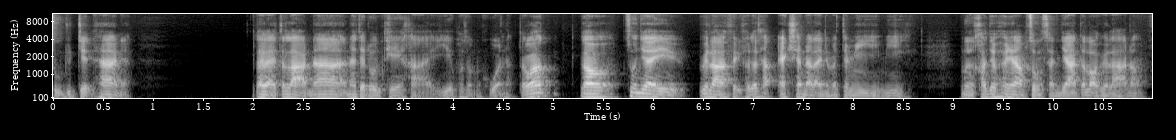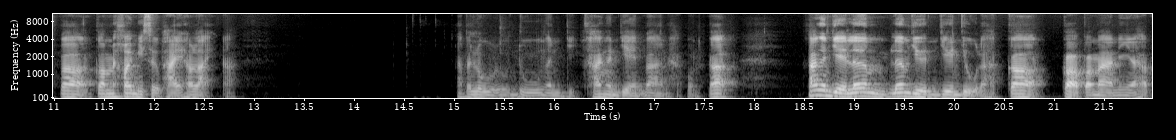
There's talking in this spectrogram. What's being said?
0.75 เนี่ย หลาย ๆ ตลาดน่าน่าจะโดนเทขายเยอะพอสมควรครับ แต่ว่าเราส่วนใหญ่เวลาเฟดเขาจะทำแอคชั่นอะไรเนี่ยมันจะมีมีเหมือนเขาจะพยายามส่งสัญญาณตลอดเวลาเนาะก็ก็ไม่ค่อยมีเซอร์ไพรส์เท่าไหร่นะเอาไปดูดูเงินค่าเงินเยนบ้างนะครับผมก็ค่าเงินเยนเริ่มเริ่มยืนยืนอยู่แล้วครับก็กรอบประมาณนี้นะครับ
